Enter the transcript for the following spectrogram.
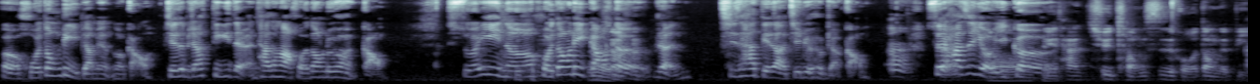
呃，活动力比较没有那么高。结得比较低的人，他通常活动率会很高。所以呢，活动力高的人，其实他跌倒的几率会比较高。嗯，所以他是有一个，因为他去从事活动的比例。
